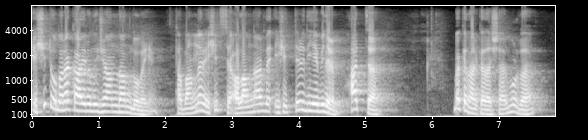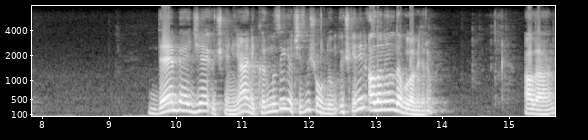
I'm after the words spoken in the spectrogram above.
eşit olarak ayrılacağından dolayı tabanlar eşitse alanlar da eşittir diyebilirim. Hatta bakın arkadaşlar burada DBC üçgeni yani kırmızıyla çizmiş olduğum üçgenin alanını da bulabilirim. Alan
